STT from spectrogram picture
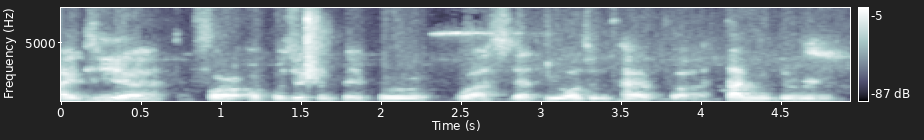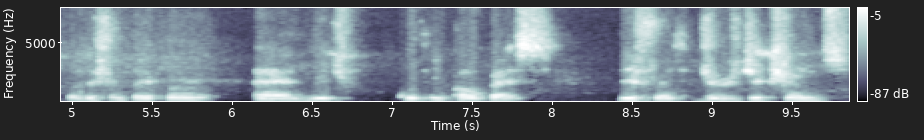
idea for our position paper was that we wanted to have a time during position paper and which could encompass different jurisdictions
